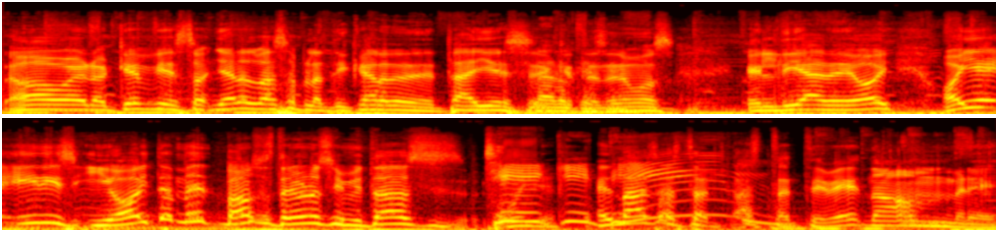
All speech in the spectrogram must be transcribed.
No, bueno, qué fiesta. Ya nos vas a platicar de detalles eh, que, sí. El día de hoy. Oye, Iris, y hoy también vamos a tener unos invitados. Chiquitín. Es más, hasta, hasta te ves. No, hombre.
